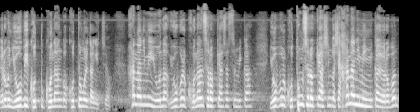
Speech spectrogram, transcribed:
여러분 욥이 고난과 고통을 당했죠. 하나님이 욥을 고난스럽게 하셨습니까? 욥을 고통스럽게 하신 것이 하나님입니까, 여러분?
